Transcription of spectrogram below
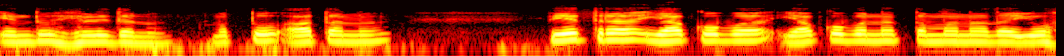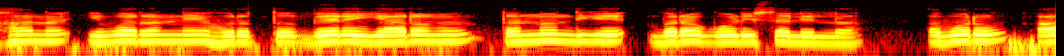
ಎಂದು ಹೇಳಿದನು. ಮತ್ತು ಆತನು ಪೇತ್ರ, ಯಾಕೋಬ, ಯಾಕೋಬನ ತಮ್ಮನಾದ ಯೋಹಾನ ಇವರನ್ನೇ ಹೊರತು ಬೇರೆ ಯಾರನ್ನೂ ತನ್ನೊಂದಿಗೆ ಬರಗೋಡಿಸಲಿಲ್ಲ. ಅವರು ಆ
